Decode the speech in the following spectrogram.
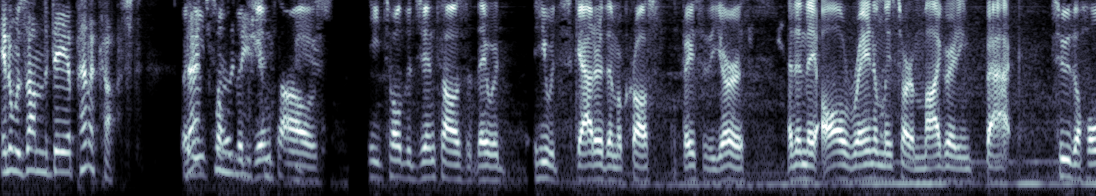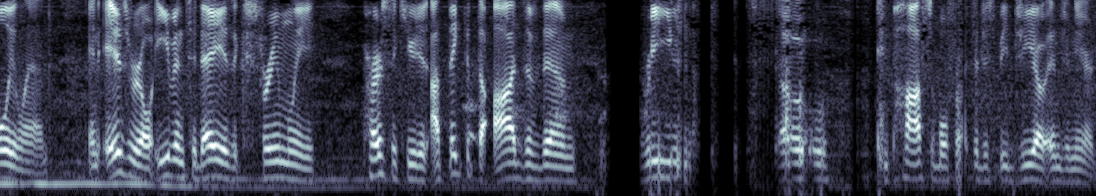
and it was on the day of Pentecost. But he That's when told the the Gentiles. He told the Gentiles that they would. He would scatter them across the face of the earth, and then they all randomly started migrating back to the Holy Land. And Israel, even today, is extremely persecuted. I think that the odds of them reuniting is so impossible for it to just be geoengineered.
